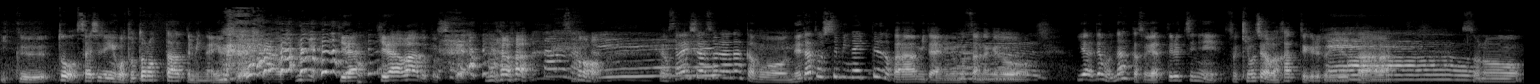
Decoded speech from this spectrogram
いくと最終的にこう「整った」ってみんな言うんですよ。キラキラーワードとして。そうでも最初はそれはなんかもうネタとしてみんな言ってるのかなみたいに思ってたんだけど、いやでもなんかそうやってるうちにその気持ちが分かってくるというか、その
